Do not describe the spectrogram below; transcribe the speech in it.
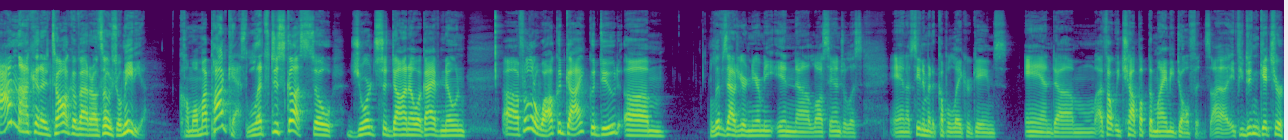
I'm not going to talk about it on social media. Come on my podcast. Let's discuss. So, Jorge Sedano, a guy I've known uh, for a little while, good guy, good dude, um, lives out here near me in uh, Los Angeles. And I've seen him at a couple Laker games and um, I thought we'd chop up the Miami Dolphins. Uh, if you didn't get your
